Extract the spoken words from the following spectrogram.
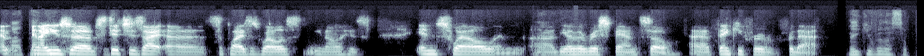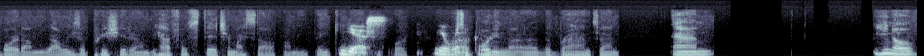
and, uh, and i use uh, stitches i uh, supplies as well as you know his Enswell and uh, the other wristband. So uh, thank you for for that. Thank you for the support. Um, we always appreciate it on behalf of stitch and myself. I mean thank you yes. for, you're for welcome. supporting the, uh, the brands and and you know,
